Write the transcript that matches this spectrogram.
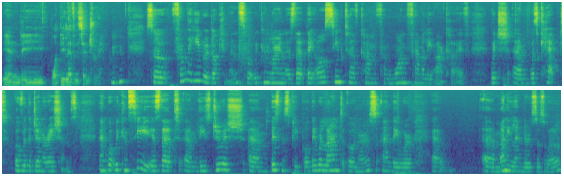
in the, what, the 11th century. hmm So, from the Hebrew documents, what we can learn is that they all seem to have come from one family archive, which um, was kept over the generations. And what we can see is that um, these Jewish um, business people, they were landowners and they were uh, uh, money lenders as well.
